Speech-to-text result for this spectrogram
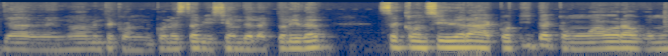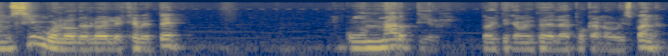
ya eh, nuevamente con, esta visión de la actualidad, se considera a Cotita como ahora como un símbolo de lo LGBT, como un mártir prácticamente de la época novohispana.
